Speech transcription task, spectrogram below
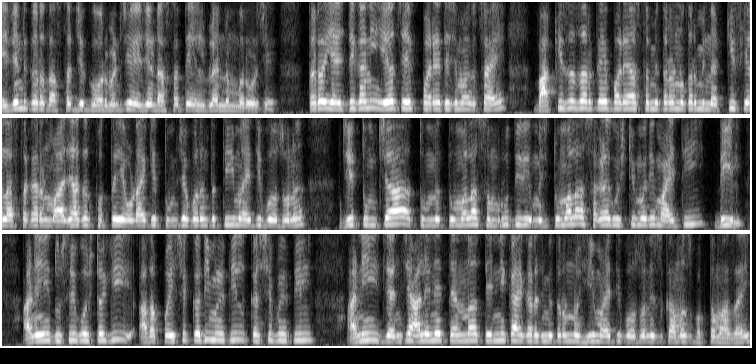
एजंट करत असतात जे गव्हर्नमेंटचे एजंट असतात ते हेल्पलाईन नंबरवरचे तर या ठिकाणी हेच एक पर्याय त्याच्या मागचा आहे. बाकीचं जर काही पर्याय असतं मित्रांनो तर मी नक्की नक्कीच केला असतं. कारण माझ्या हातात फक्त एवढा आहे की तुमच्यापर्यंत ती माहिती पोहोचवणं जी तुमच्या तुम तुम्हाला समृद्धी म्हणजे तुम्हाला सगळ्या गोष्टीमध्ये माहिती देईल. आणि दुसरी गोष्ट की आता पैसे कधी मिळतील कसे मिळतील आणि ज्यांचे आले नाही त्यांना त्यांनी काय करायचं मित्रांनो? ही माहिती पोहोचवण्याचं कामच फक्त माझं आहे.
